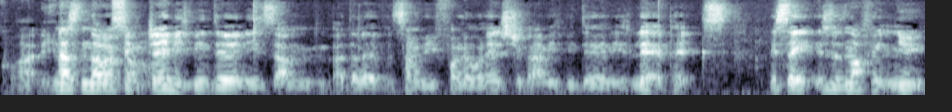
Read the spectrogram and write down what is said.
quietly. And that's helping another thing someone. Jamie's been doing. He's um I don't know if some of you follow on Instagram. He's been doing these litter picks. This ain't this is nothing new.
